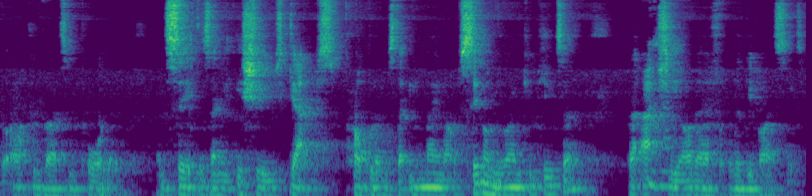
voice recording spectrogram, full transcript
but are converting poorly? And see if there's any issues, gaps, problems that you may not have seen on your own computer that actually mm-hmm. are there for other devices.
